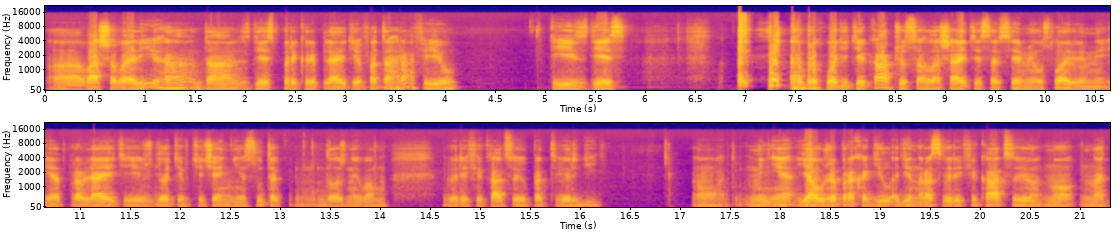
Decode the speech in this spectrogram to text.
э, вашего рига. Да? Здесь прикрепляете фотографию. И здесь проходите капчу, соглашаетесь со всеми условиями и отправляете и ждете в течение суток. Должны вам верификацию подтвердить. Вот. Мне, я уже проходил один раз верификацию, но на,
